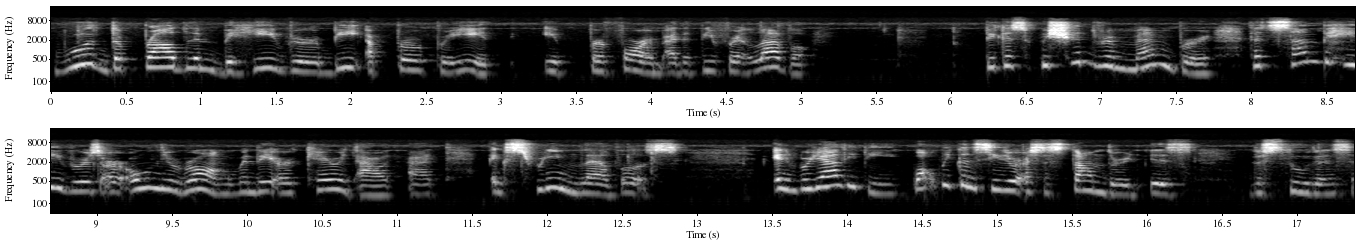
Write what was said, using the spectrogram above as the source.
would the problem behavior be appropriate if performed at a different level? Because we should remember that some behaviors are only wrong when they are carried out at extreme levels. In reality, what we consider as a standard is the students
